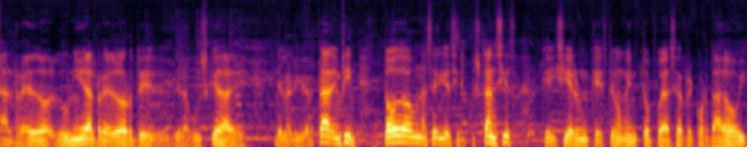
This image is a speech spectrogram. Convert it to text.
alrededor, unida alrededor de, la búsqueda de, de la libertad, en fin, toda una serie de circunstancias que hicieron que este momento pueda ser recordado hoy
